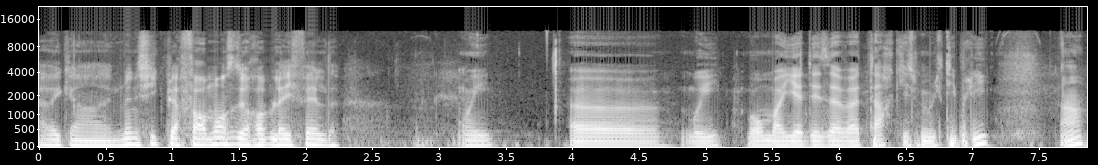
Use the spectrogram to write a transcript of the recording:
avec un- une magnifique performance de Rob Liefeld. Oui. Euh, oui. Bon, bah, il y a des avatars qui se multiplient. Hein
